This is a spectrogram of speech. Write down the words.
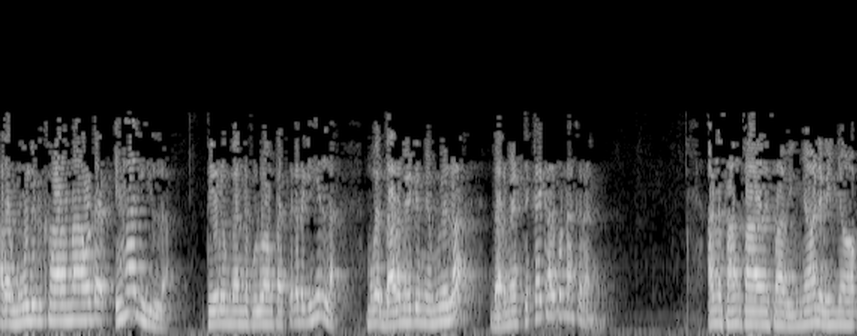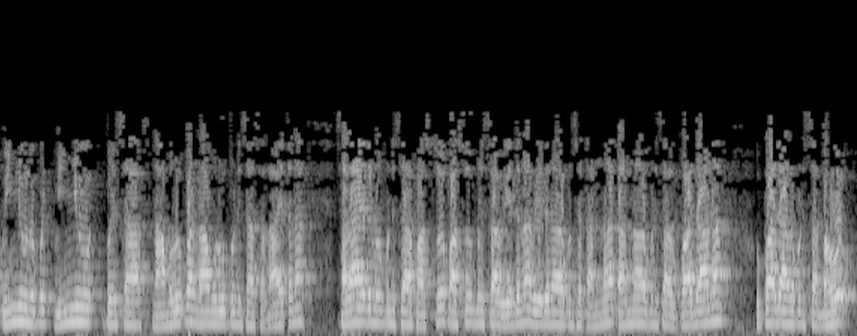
අර මූලික කාරණාවට එහා ගිහිල්ලා තේරුම් ගන්න පුළුවන් පැත්තකට ගිහිල්ලා මොකද ධර්මයට මෙමු වෙලා ධර්මයත් එක්කයි කල්පනා කරන්නේ. අන්න සංකාර නිසා විඥාන විඤ්ඤාණ විඤ්ඤූප නිසා නාම රූප නාම රූප නිසා සලආයතන සලආයතන රූප නිසා පස්සෝ පස්සෝ නිසා වේදනා වේදනා රූප නිසා තණ්හා තණ්හා රූප නිසා උපාදාන උපාදාන කොට නිසා භව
